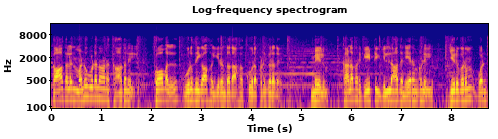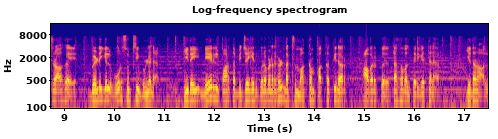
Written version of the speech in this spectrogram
காதலன் மனுவுடனான காதலில் கோமல் உறுதியாக இருந்ததாக கூறப்படுகிறது. மேலும் கணவர் வீட்டில் இல்லாத நேரங்களில் இருவரும் ஒன்றாக வெளியில் ஊர் சுற்றி உள்ளனர். இதை நேரில் பார்த்த விஜயின் உறவினர்கள் மற்றும் அக்கம் பக்கத்தினர் அவருக்கு தகவல் தெரிவித்தனர். இதனால்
